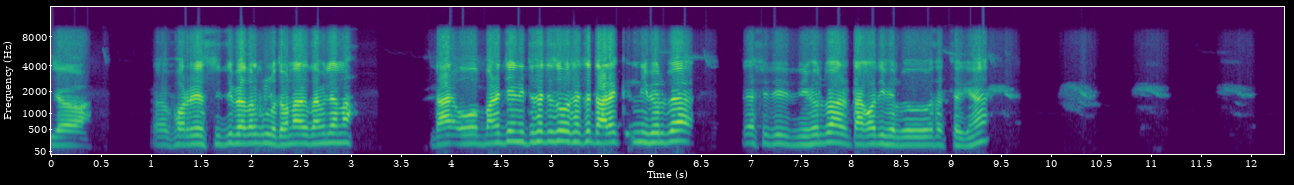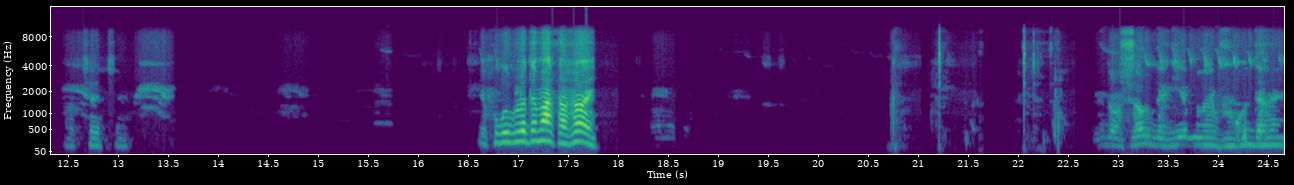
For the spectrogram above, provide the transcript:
ইয়া পরে রেজিস্ট্রি বেতালগুলো তখন আর দামিলে না। ও মানে যে নিতে চাইছে, ও চাইছে ডাইরেক্ট নিয়ে ফেলবে রেজিস্ট্রি নিয়ে ফেলবে আর টাকা দিয়ে ফেলবে, ও চাচ্ছে কি হ্যাঁ? আচ্ছা আচ্ছা। এই পুকুরগুলোতে মাছ চাষ হয়? দর্শক, দেখি আপনাদের পুকুর দেখায়।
